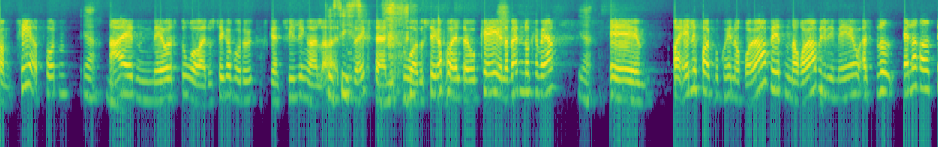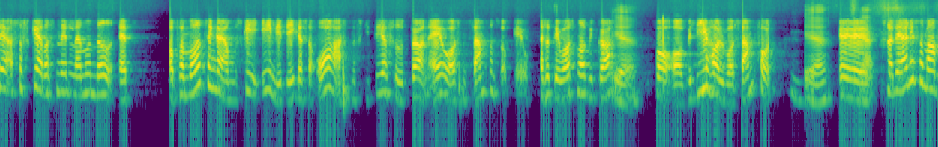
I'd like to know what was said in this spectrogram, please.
kommentere på den. ja. Nej, den mave er stor, er du sikker på, at du ikke skal have tvillinger, eller Præcis. er du da ikke særlig stor, er du sikker på, at alt er okay, eller hvad det nu kan være. ja. Øh, og alle folk må gå hen og røre ved den, og røre ved din mave. Altså, du ved, allerede der, så sker der sådan et eller andet med, at og på en måde tænker jeg måske egentlig, det ikke er så overraskende, fordi det at føde børn er jo også en samfundsopgave. Altså, det er jo også noget, vi gør Ja. for at vedligeholde vores samfund. Ja. Øh, Ja. Så det er ligesom om,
